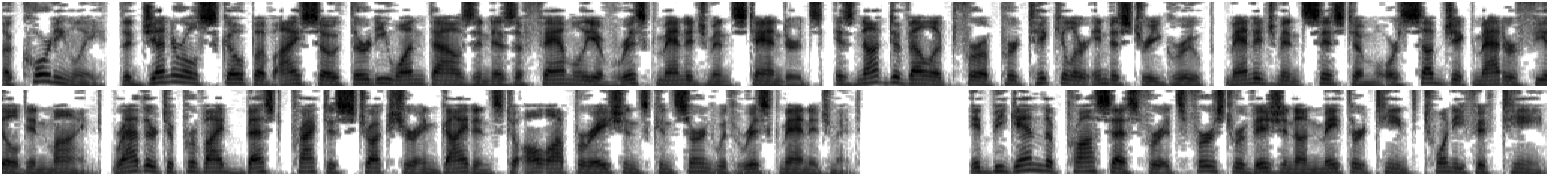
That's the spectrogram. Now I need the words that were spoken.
Accordingly, the general scope of ISO 31000 as a family of risk management standards, is not developed for a particular industry group, management system or subject matter field in mind, rather to provide best practice structure and guidance to all operations concerned with risk management. It began the process for its first revision on May 13, 2015.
